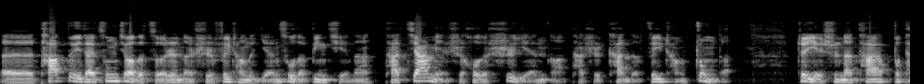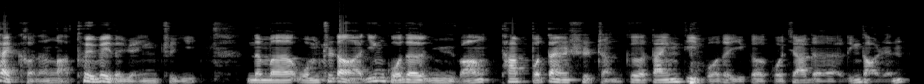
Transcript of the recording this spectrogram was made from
呃，他对待宗教的责任呢是非常的严肃的，并且呢，他加冕时候的誓言啊，他是看得非常重的。这也是呢，他不太可能啊退位的原因之一。那么我们知道啊，英国的女王她不但是整个大英帝国的一个国家的领导人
